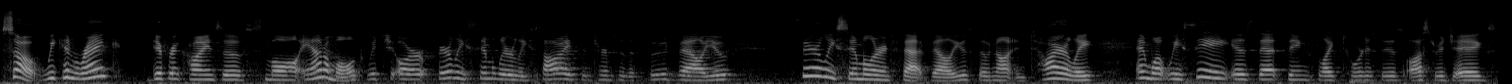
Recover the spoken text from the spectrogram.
So we can rank different kinds of small animals, which are fairly similarly sized in terms of the food value, fairly similar in fat values, though not entirely. And what we see is that things like tortoises, ostrich eggs,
